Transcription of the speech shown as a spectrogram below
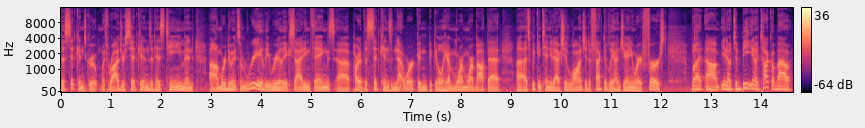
the Sitkins Group with Roger Sitkins and his team, and um, we're doing some really, really exciting things, uh, part of the Sitkins network, and people will hear more and more about that uh, as we continue to actually launch it effectively on January 1st. But um, you know, to be you know, talk about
